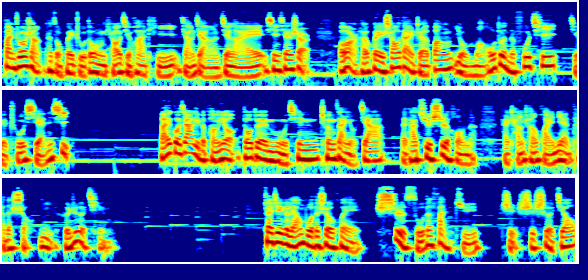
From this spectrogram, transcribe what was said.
饭桌上，他总会主动挑起话题，讲讲近来新鲜事儿，偶尔还会捎带着帮有矛盾的夫妻解除嫌隙。来过家里的朋友都对母亲称赞有加，在他去世后呢，还常常怀念他的手艺和热情。在这个凉薄的社会，世俗的饭局只是社交。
